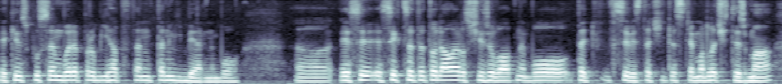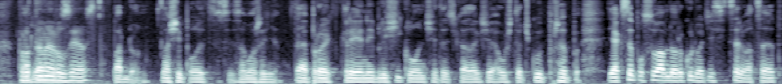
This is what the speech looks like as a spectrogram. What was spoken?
jakým způsobem bude probíhat ten, ten výběr, nebo uh, jestli, jestli chcete to dále rozšiřovat, nebo teď si vystačíte s těma čtyřma pro Pardon. ten rozjezd? Pardon, naši politici samozřejmě. To je projekt, který je nejbližší k lonči teďka, takže já už trošku, pře- jak se posouvám do roku 2020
